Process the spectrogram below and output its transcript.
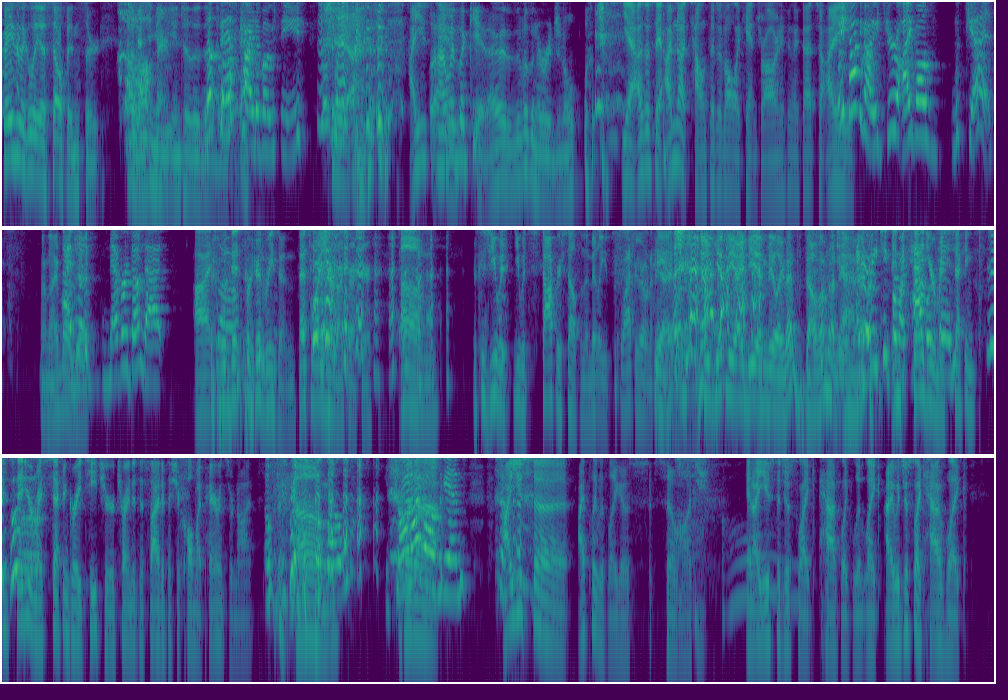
basically a self-insert Oh, of fair. me into the the best world. kind of OC. Yeah. I used to. I was a kid. I was. It wasn't original. yeah, I was gonna say I'm not talented at all. I can't draw or anything like that. So I. What are you talking about? You drew eyeballs with jets. And I eyeball would have never done that. I well, that- for good reason. That's why you're an art director. Um, It's because you would you would stop yourself in the middle. You'd slap your own Yeah, hand. you get the idea and be like, "That's dumb. I'm not Yeah. doing I'm that." reaching for my Instead, tablet you're my pin. second. Instead, you're my second grade teacher trying to decide if they should call my parents or not. Oh my god. Um, Well, he's drawing but, uh, eyeballs again. I used to. I played with Legos so much, and I used to just like have like little like I would just like have like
